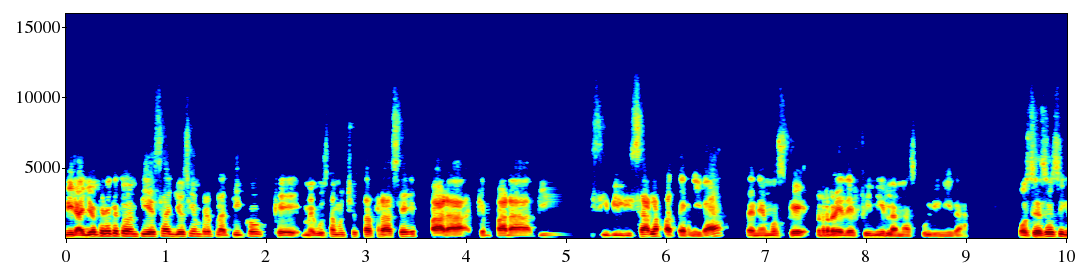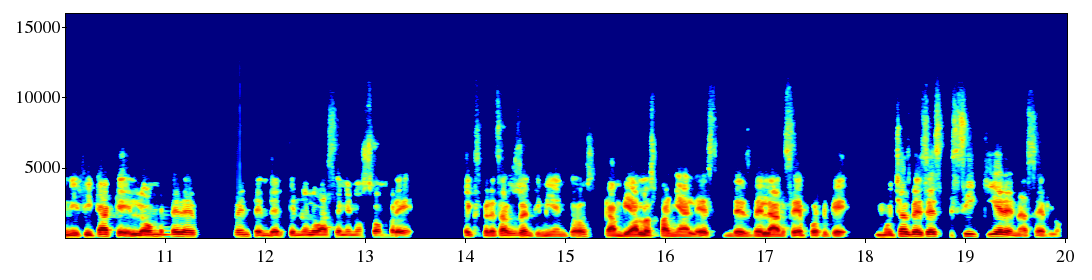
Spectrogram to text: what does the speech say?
Mira, yo creo que todo empieza, yo siempre platico que me gusta mucho esta frase para que para visibilizar la paternidad, tenemos que redefinir la masculinidad. Sea, eso significa que el hombre debe entender que no lo hace menos hombre expresar sus sentimientos, cambiar los pañales, desvelarse, porque muchas veces sí quieren hacerlo.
